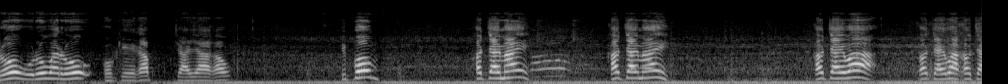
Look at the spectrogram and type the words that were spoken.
รู้รู้ว่ารู้โอเคครับจายาเขาพี่ปุ้มเข้าใจไหมเข้าใจไหมเข้าใจว่าเข้าใจว่าเข้าใจ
